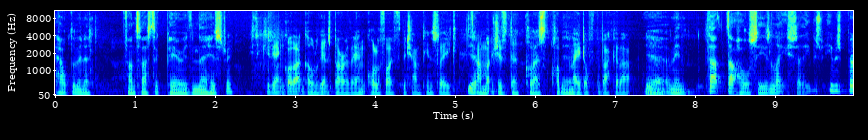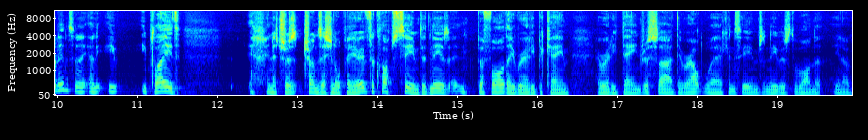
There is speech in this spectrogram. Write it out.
helped them in a fantastic period in their history. You think if they hadn't got that goal against Boro, they hadn't qualified for the Champions League. Yeah. How much of the club Yeah. made off the back of that? Yeah, I mean that that whole season, like you said, he was he was brilliant, and, he he played in a tr- transitional period for Klopp's team, didn't he? Before they really became a really dangerous side, they were outworking teams, and he was the one that you know,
